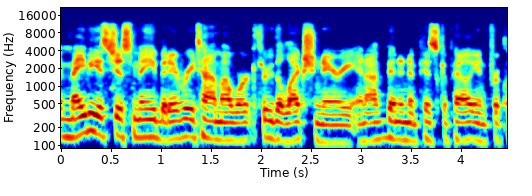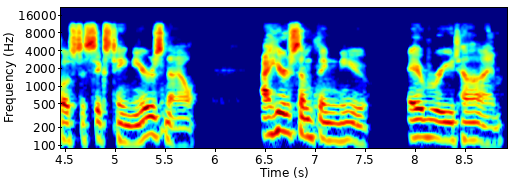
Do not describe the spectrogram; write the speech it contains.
and maybe it's just me, but every time I work through the lectionary, and I've been an Episcopalian for close to 16 years now, I hear something new every time.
